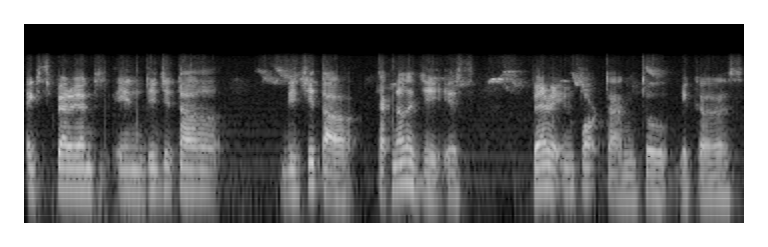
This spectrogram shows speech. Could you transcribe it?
experience in digital digital technology is very important too because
